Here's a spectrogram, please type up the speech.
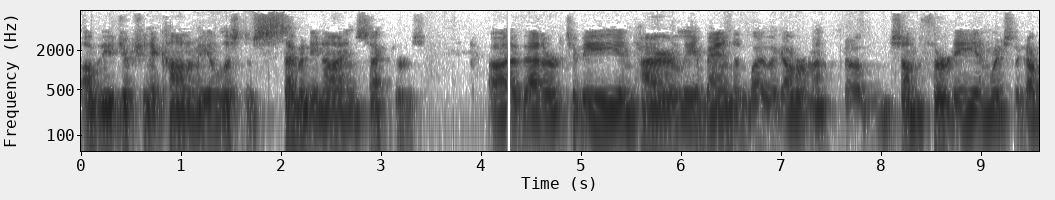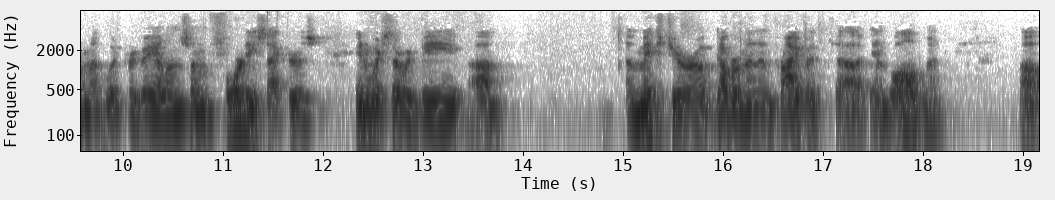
of the Egyptian economy, a list of 79 sectors uh, that are to be entirely abandoned by the government, um, some 30 in which the government would prevail, and some 40 sectors in which there would be um, a mixture of government and private uh, involvement. Uh,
